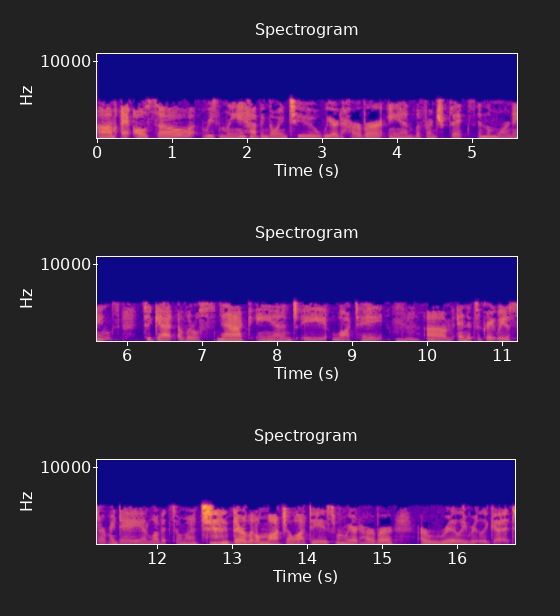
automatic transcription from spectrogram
Um, I also recently have been going to Weird Harbor and Le French Fix in the mornings to get a little snack and a latte. Um, and it's a great way to start my day. I love it so much. Their little matcha lattes from Weird Harbor are really, really good.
